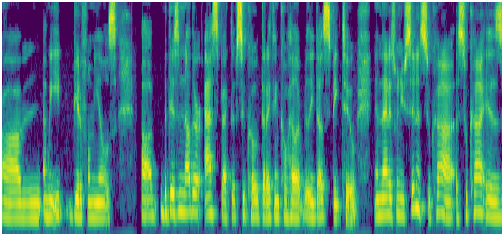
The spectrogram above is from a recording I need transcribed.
um, and we eat beautiful meals. Uh, but there's another aspect of Sukkot that I think Kohelet really does speak to, and that is when you sit in Sukkah, a Sukkah is,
